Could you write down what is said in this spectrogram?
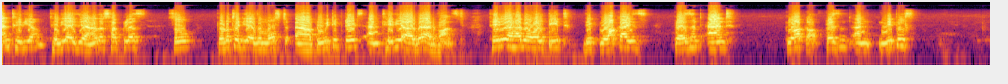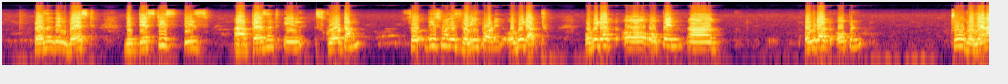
and theria. Theria is another subclass. So prototheria is the most uh, primitive traits and theria are the advanced. Theria have all teeth, the cloaca is present and cloaca present and nipples present in breast. The testis is uh, present in scrotum so this one is very important. Oviduct. Oviduct uh, open. Uh, oviduct open. True vagina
